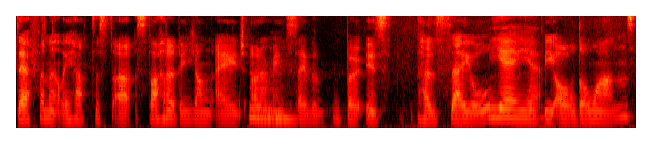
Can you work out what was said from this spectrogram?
definitely have to start start at a young age i don't mean to Mm. say the boat is has sailed yeah yeah. with the older ones.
